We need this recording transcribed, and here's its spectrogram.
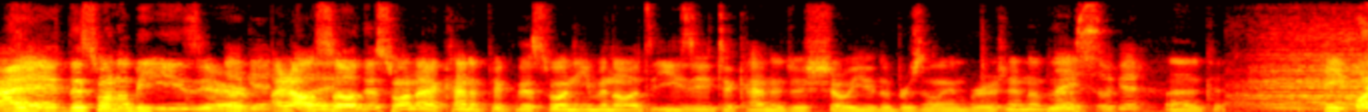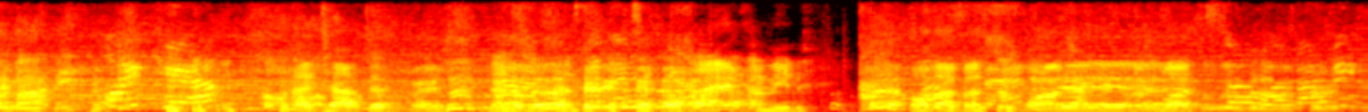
I, Yeah. this one will be easier. Okay. And also, this one I kind of picked this one, even though it's easy to kind of just show you the Brazilian version of this. Nice. this. Okay. Uh, okay. Hey, Oi, Barbie. Barbie Oi, Ken. I tapped it first. That's, that's, right? I mean, Hold on, let's just watch. Yeah, yeah, yeah, Let's watch a little bit of it first.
